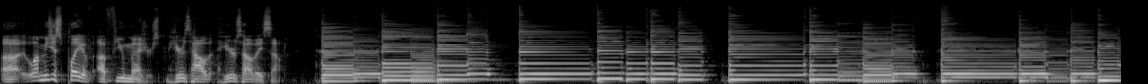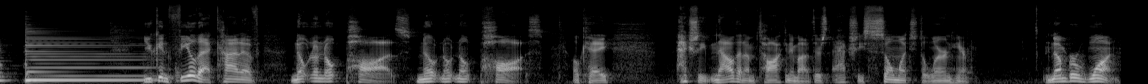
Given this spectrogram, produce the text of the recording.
Uh, let me just play a, a few measures. Here's how, here's how they sound. You can feel that kind of note, note, note, pause, note, note, note, pause, okay? Actually, now that I'm talking about it, there's actually so much to learn here. Number one,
